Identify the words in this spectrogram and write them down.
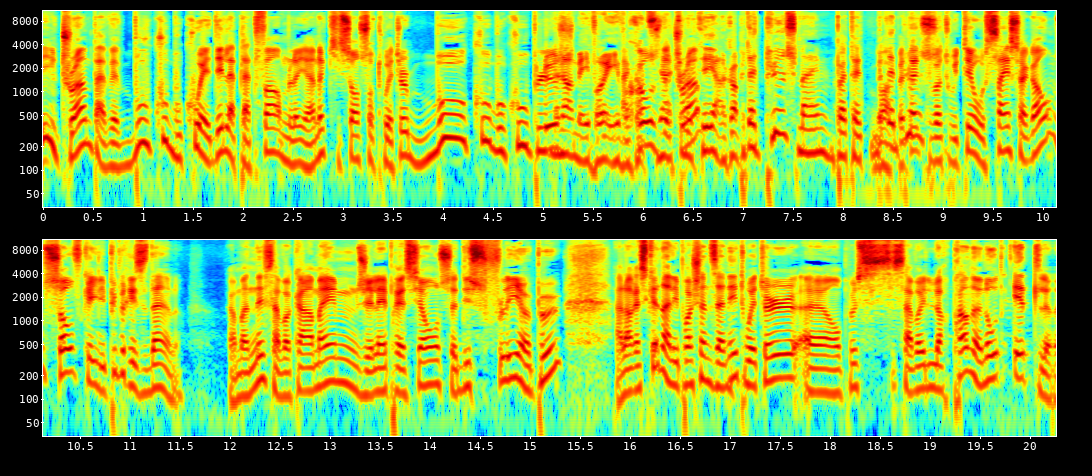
et Trump avait beaucoup, beaucoup aidé la plateforme. Là. Il y en a qui sont sur Twitter beaucoup, beaucoup plus. Mais non, mais il va, il va à cause de à Trump? tweeter encore peut-être plus même. Peut-être bon, Peut-être plus. qu'il va tweeter aux 5 secondes, sauf qu'il est plus président. Là. À un moment donné, ça va quand même, j'ai l'impression, se dessouffler un peu. Alors, est-ce que dans les prochaines années, Twitter, euh, on peut, ça va leur prendre un autre hit là?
